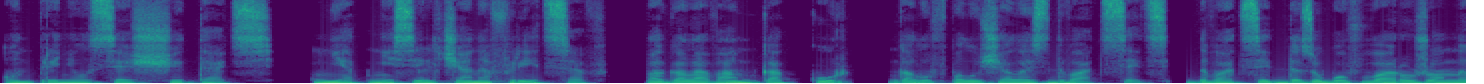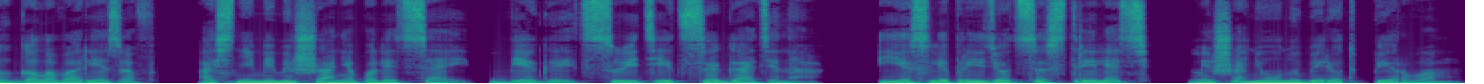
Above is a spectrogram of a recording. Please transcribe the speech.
Он принялся считать. Нет, не сельчан, а фрицев. По головам, как кур, Голов получалось двадцать, двадцать до зубов вооруженных головорезов, а с ними Мишаня полицай. Бегает, суетится гадина. Если придется стрелять, Мишаню он уберет первым.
